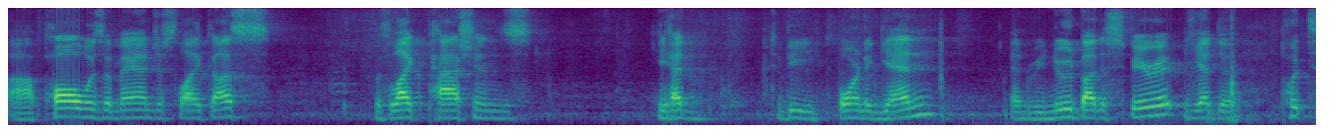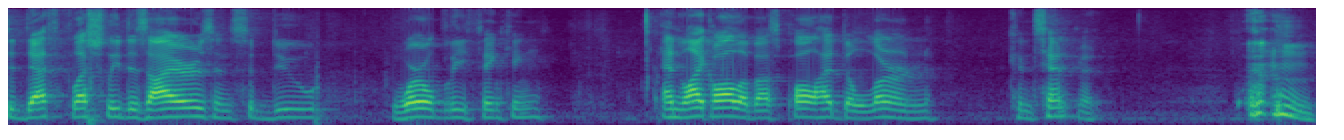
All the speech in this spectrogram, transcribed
Uh, Paul was a man just like us, with like passions. He had to be born again and renewed by the Spirit. He had to put to death fleshly desires and subdue worldly thinking. And like all of us, Paul had to learn contentment.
